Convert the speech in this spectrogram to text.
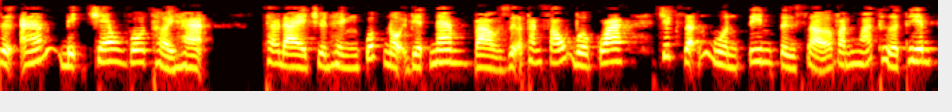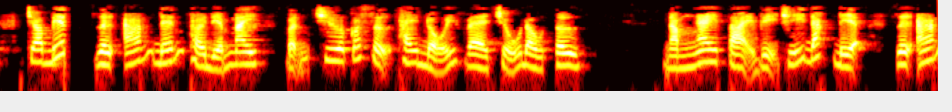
dự án bị treo vô thời hạn. Theo đài truyền hình quốc nội Việt Nam vào giữa tháng 6 vừa qua, trích dẫn nguồn tin từ Sở Văn hóa Thừa Thiên cho biết dự án đến thời điểm này vẫn chưa có sự thay đổi về chủ đầu tư. Nằm ngay tại vị trí đắc địa, dự án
